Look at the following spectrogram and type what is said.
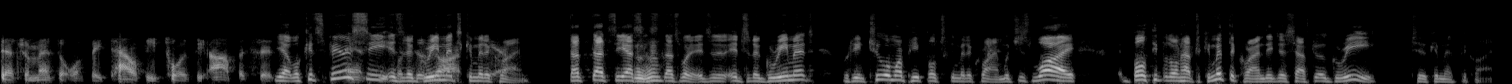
detrimental or fatality towards the opposite. Yeah, well, conspiracy is an agreement not to commit a care. crime. That that's the essence. Mhm. That's what it is. It's, a- it's an agreement between two or more people to commit a crime, which is why both people don't have to commit the crime. They just have to agree to commit the crime.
